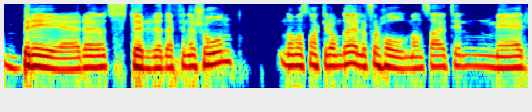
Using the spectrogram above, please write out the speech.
bredere, større definisjon når man snakker om det, eller forholder man seg til en mer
